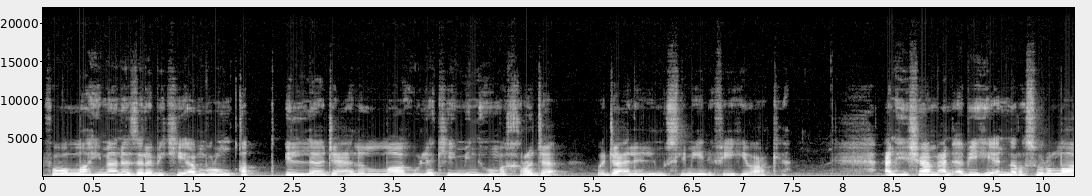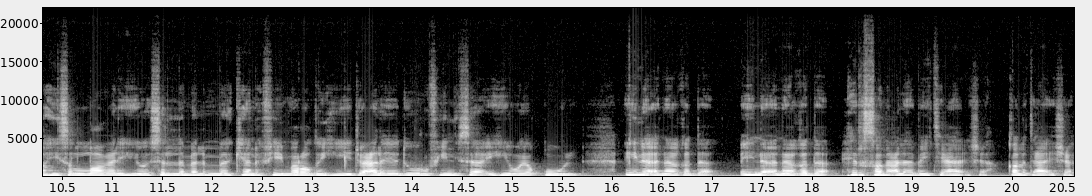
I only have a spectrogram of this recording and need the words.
فوالله ما نزل بك أمر قط إلا جعل الله لك منه مخرجا وجعل للمسلمين فيه بركة. عن هشام عن أبيه أن رسول الله صلى الله عليه وسلم لما كان في مرضه جعل يدور في نسائه ويقول أين أنا غدا؟ أين أنا غدا؟ حرصا على بيت عائشة. قالت عائشة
